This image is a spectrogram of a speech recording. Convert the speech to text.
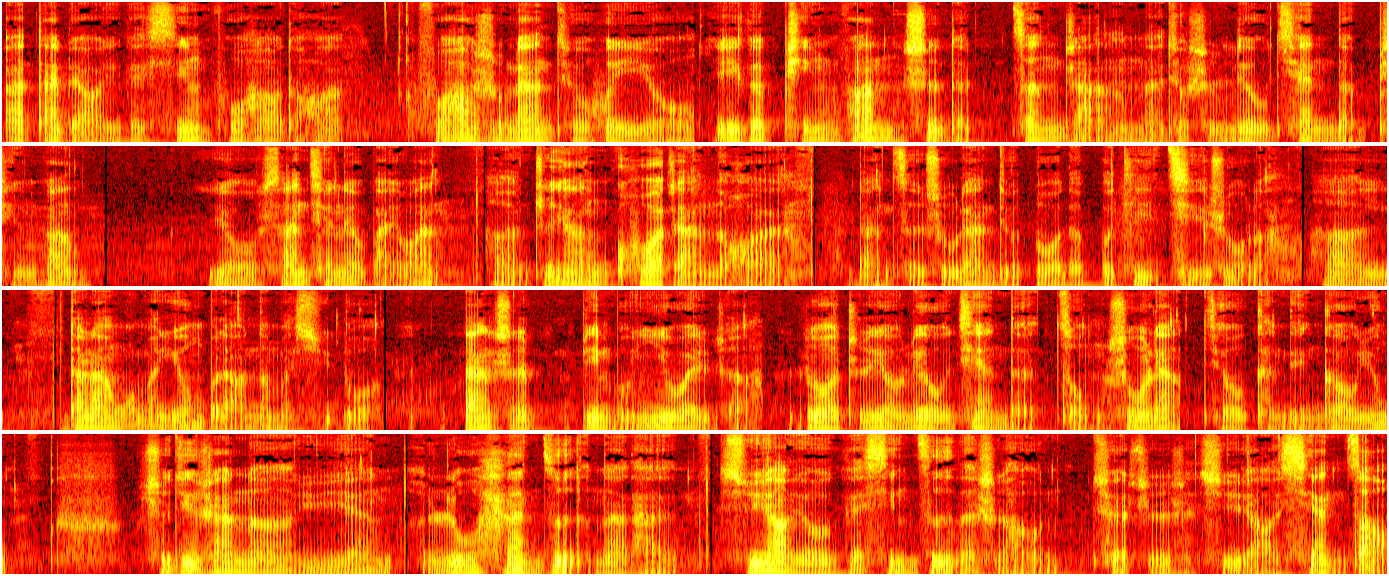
而代表一个新符号。的话，符号。数量就会有一个平方式的增长，那就是六千的平方，有三千六百万啊。这样扩展的话，单词数量就多得不计其数了啊。当然，我们用不了那么许多。但是并不意味着，若只有六千的总数量就肯定够用。实际上呢，语言如汉字，那它需要有一个新字的时候，确实是需要现造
